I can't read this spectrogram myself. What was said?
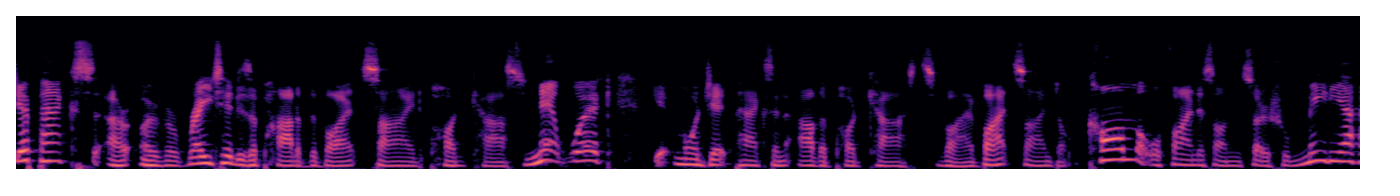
Jetpacks are overrated as a part of the Byteside podcast network. Get more Jetpacks and other podcasts via byteside.com or find us on social media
